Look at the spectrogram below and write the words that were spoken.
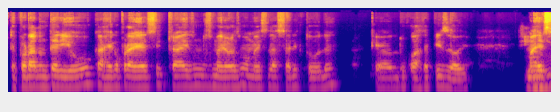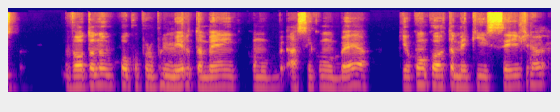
temporada anterior, carrega pra essa e traz um dos melhores momentos da série toda, que é o do quarto episódio. Mas voltando um pouco pro primeiro também, como, assim como o Bea, que eu concordo também que seja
